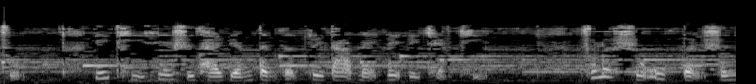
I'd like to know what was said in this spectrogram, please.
主，以体现食材原本的最大美味为前提。除了食物本身，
